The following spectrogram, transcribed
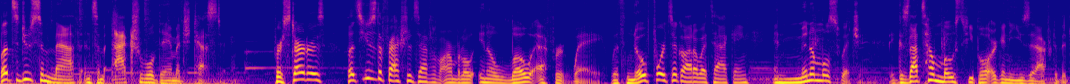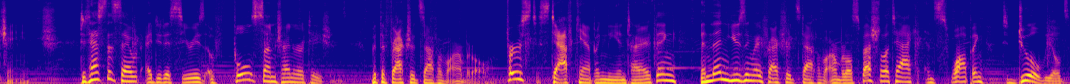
let's do some math and some actual damage testing. For starters, let's use the Fractured Staff of Armadyl in a low effort way, with no four-tick auto attacking and minimal switching, because that's how most people are going to use it after the change. To test this out, I did a series of full Sunshine rotations with the Fractured Staff of Armadyl. First, staff camping the entire thing, and then using my Fractured Staff of Armadyl special attack and swapping to dual wields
